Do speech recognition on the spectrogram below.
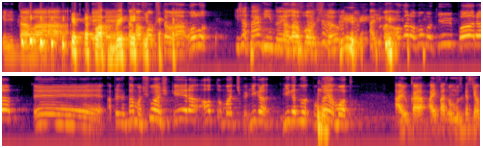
Que ele tá lá. Lá é, vem. tá lá o Faustão lá. Ô, Lu- Já tá rindo ele. Tá lá o Faustão. Aí ele vai, agora vamos aqui para é, apresentar uma churrasqueira automática. Liga, liga no. Acompanha a moto. Aí o cara aí faz uma música assim, ó.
